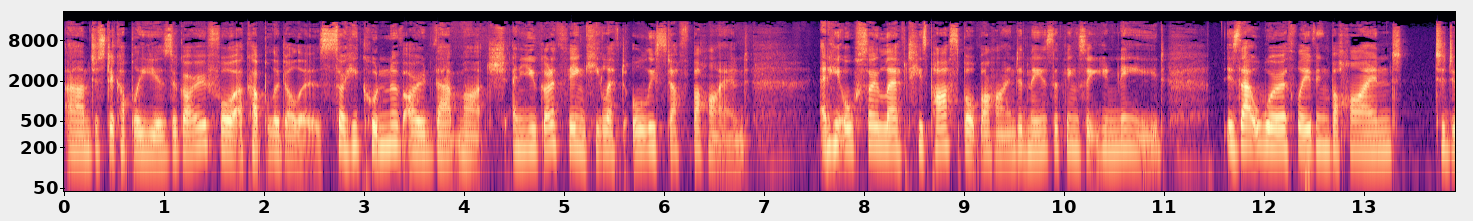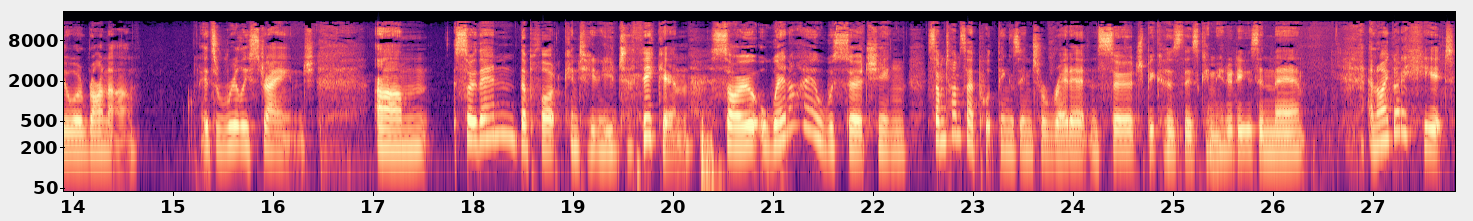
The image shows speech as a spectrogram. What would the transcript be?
um, just a couple of years ago for a couple of dollars. So he couldn't have owed that much. And you got to think he left all his stuff behind. And he also left his passport behind. And these are things that you need is that worth leaving behind to do a runner? It's really strange. Um, so then the plot continued to thicken. So when I was searching, sometimes I put things into Reddit and search because there's communities in there. And I got a hit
